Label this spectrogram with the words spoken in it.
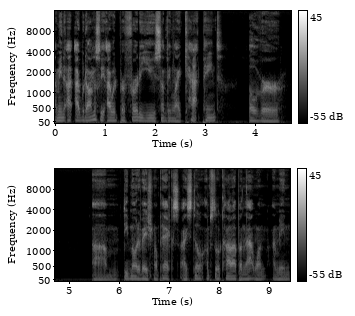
I mean, I, I would honestly, I would prefer to use something like cat paint over um, demotivational pics. I still, I'm still caught up on that one. I mean,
